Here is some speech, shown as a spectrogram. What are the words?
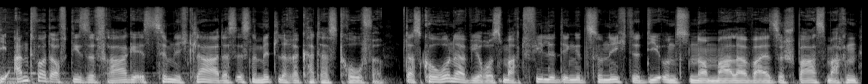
Die Antwort auf diese Frage ist ziemlich klar. Das ist eine mittlere Katastrophe. Das Coronavirus macht viele Dinge zunichte, die uns normalerweise Spaß machen,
